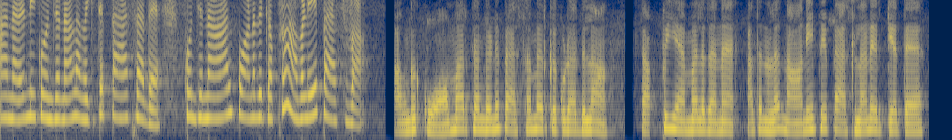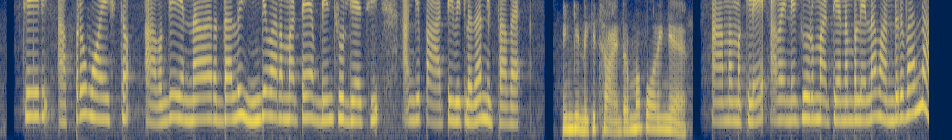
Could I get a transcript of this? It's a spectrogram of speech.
அதனால நீ கொஞ்ச நாள் அவகிட்ட பேசாத. கொஞ்ச நாள் போனதுக்கு அப்புறம் அவளே பேசுவா. அவங்க கோவமா இருக்காங்கன்னு பேசாம இருக்கக்கூடாதுலாம் தப்பு என் மேல தானே. அதனால நானே போய் பேசலான்னு இருக்கேத்த சரி அப்புறம் உன் இஷ்டம். அவங்க என்ன இருந்தாலும் இங்க வரமாட்டேன் அப்படின்னு சொல்லியாச்சு. அங்க பாட்டி வீட்டுல தான் நிப்பாவ. நீங்க இன்னைக்கு சாயந்தரமா போறீங்க? ஆமா மக்களே அவ இன்னைக்கு ஒரு மத்தியானம் போல எல்லாம் வந்துருவாளா?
